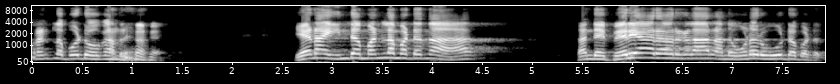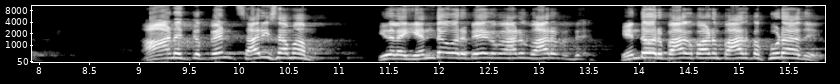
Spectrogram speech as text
ஃப்ரண்ட்ல போட்டு உட்காந்துருக்காங்க ஏன்னா இந்த மண்ணில் மட்டும்தான் தந்தை பெரியார் அவர்களால் அந்த உணர்வு ஊட்டப்பட்டது. ஆணுக்கு பெண் சரிசமம். இதுல எந்த ஒரு வேறுபாடும் எந்த ஒரு பாகுபாடும் பார்க்க கூடாது.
